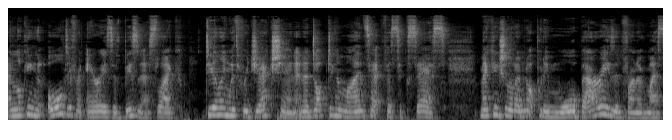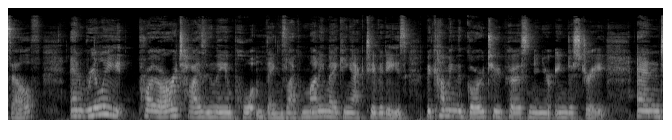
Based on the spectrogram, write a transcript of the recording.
and looking at all different areas of business, like dealing with rejection and adopting a mindset for success, making sure that I'm not putting more barriers in front of myself, and really prioritizing the important things like money making activities, becoming the go to person in your industry, and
